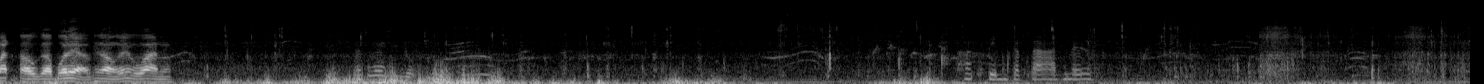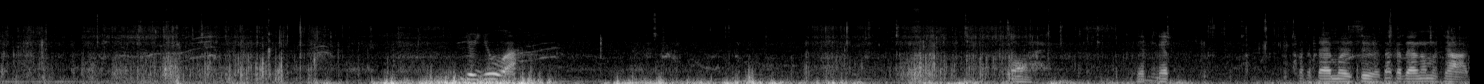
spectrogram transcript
มัดเขากับบ่ได้พี่น้องเอ้ยเมื่อวานนี้แล้วจะได้สิลูกพักเต็มกระตาดเลยอยู่ๆอะ โอ้ยเผ็ดเผ็ด ตักแตนมือซื้อตักแตนน้ำมันชาติ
